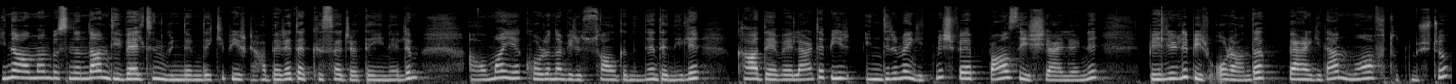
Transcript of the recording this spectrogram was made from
Yine Alman basınından Die Welt'in gündemindeki bir habere de kısaca değinelim. Almanya koronavirüs salgını nedeniyle KDV'lerde bir indirime gitmiş ve bazı iş yerlerini belirli bir oranda vergiden muaf tutmuştu.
